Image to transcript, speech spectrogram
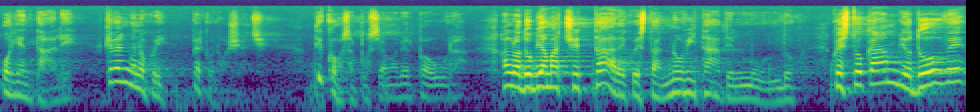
orientali, che vengono qui per conoscerci. Di cosa possiamo aver paura? Allora dobbiamo accettare questa novità del mondo, questo cambio dove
